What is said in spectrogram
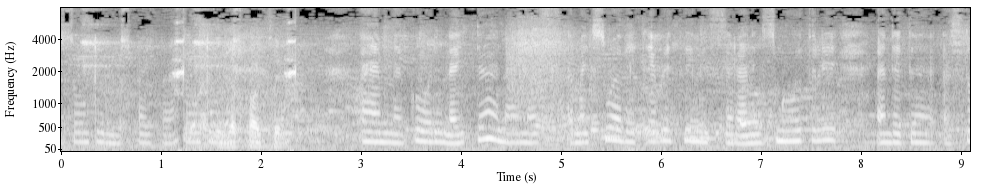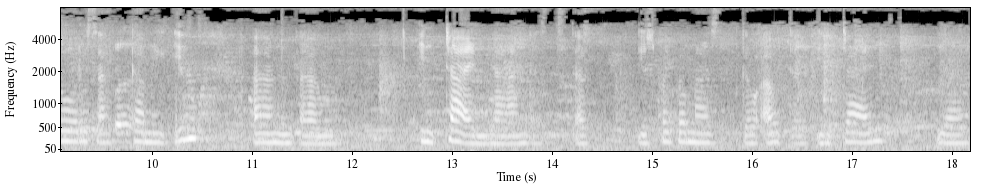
Sonke newspaper. Sonke I'm a coordinator and I must make sure that everything is running smoothly and that the uh, stories are coming in and, um, in time. Yeah, and the, the newspaper must go out uh, in time. Yeah.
